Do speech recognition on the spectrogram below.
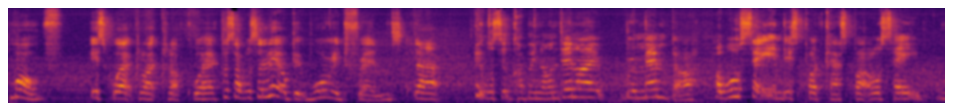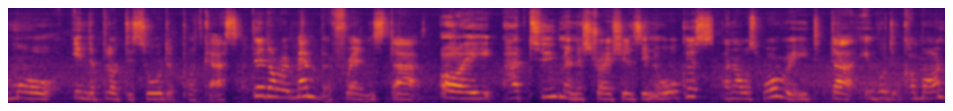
month it's worked like clockwork because I was a little bit worried, friends, that it wasn't coming on. Then I remember, I will say in this podcast, but I'll say more in the blood disorder podcast. Then I remember, friends, that I had two ministrations in August and I was worried that it wouldn't come on.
